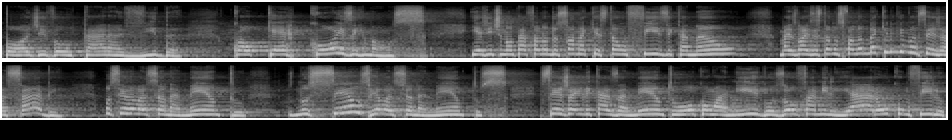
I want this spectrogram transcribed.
pode voltar à vida. Qualquer coisa, irmãos. E a gente não está falando só na questão física, não, mas nós estamos falando daquilo que você já sabe no seu relacionamento, nos seus relacionamentos, seja ele casamento, ou com amigos, ou familiar, ou com filho,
